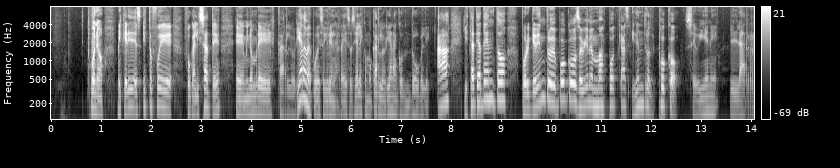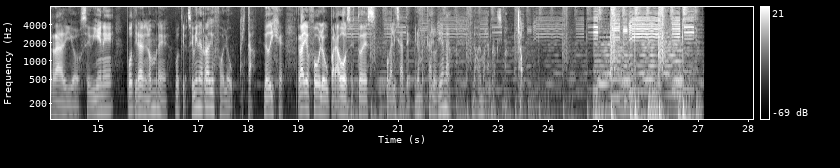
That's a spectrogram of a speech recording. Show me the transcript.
Bueno, mis queridos, esto fue Focalizate. Eh, mi nombre es Carloriana. Me puedes seguir en las redes sociales como Carloriana con doble A. Y estate atento porque dentro de poco se vienen más podcasts y dentro de poco se viene la radio. Se viene. ¿Puedo tirar el nombre? Se viene Radio Follow. Ahí está, lo dije. Radio Follow para vos. Esto es Focalizate. Mi nombre es Carlos Nos vemos la próxima. Chao.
